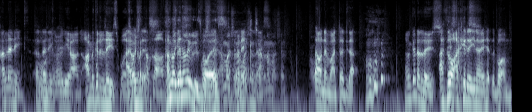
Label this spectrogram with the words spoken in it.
I Lenny. I Oh, Lenny God. really hard. I'm gonna lose, boys. Hey, I'm watch gonna this. come last. I'm not gonna lose, Watch boys. I'm watching. I'm watching, I'm watching. Oh, oh, never mind. Don't do that. I'm gonna lose. I thought I could have, you know, hit the bottom.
